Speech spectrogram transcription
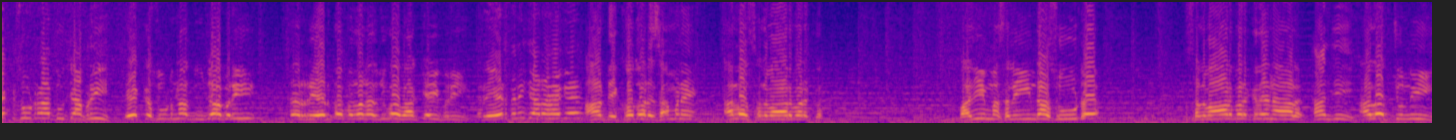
ਇੱਕ ਸੂਟ ਨਾਲ ਦੂਜਾ ਫ੍ਰੀ ਇੱਕ ਸੂਟ ਨਾਲ ਦੂਜਾ ਫ੍ਰੀ ਤੇ ਰੇਟ ਤੋਂ ਪਤਾ ਲੱਗ ਜੂਗਾ ਵਾਕਿਆ ਹੀ ਫ੍ਰੀ ਰੇਟ ਤੇ ਨਹੀਂ ਜ਼ਿਆਦਾ ਹੈਗੇ। ਆਹ ਦੇਖੋ ਤੁਹਾਡੇ ਸਾਹਮਣੇ। ਆ ਲੋ ਸਲਵਾਰ ਵਰਕ ਬਾਜੀ ਮਸਲੀਨ ਦਾ ਸੂਟ ਸਲਵਾਰ ਵਰਕ ਦੇ ਨਾਲ। ਹਾਂਜੀ। ਆ ਲੋ ਚੁੰਨੀ।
